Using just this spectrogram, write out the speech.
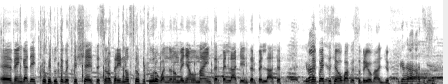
eh, venga detto che tutte queste scelte sono per il nostro futuro quando non veniamo mai interpellati e interpellate. Grazie. Per questo siamo qua questo primo maggio. Grazie.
